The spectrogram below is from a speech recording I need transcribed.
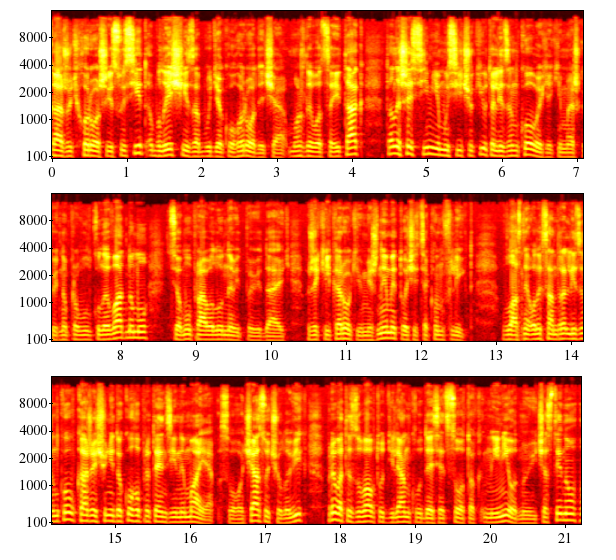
Кажуть, хороший сусід ближчий за будь-якого родича. Можливо, це і так, та лише сім'ї Мусійчуків та Лізенкових, які мешкають на провулку Левадному, цьому правилу не відповідають. Вже кілька років між ними точиться конфлікт. Власне, Олександр Лізенков каже, що ні до кого претензій немає. Свого часу чоловік приватизував тут ділянку у 10 соток. Нині одну частину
